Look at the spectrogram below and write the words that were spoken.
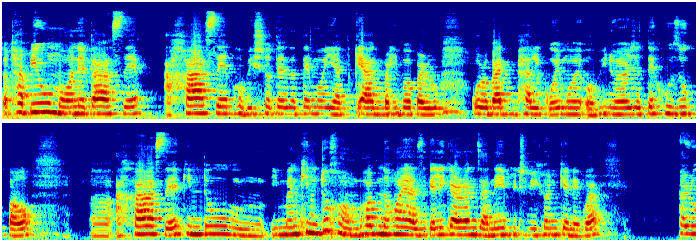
তথাপিও মন এটা আছে আশা আছে ভৱিষ্যতে যাতে মই ইয়াতকৈ আগবাঢ়িব পাৰোঁ ক'ৰবাত ভালকৈ মই অভিনয়ৰ যাতে সুযোগ পাওঁ। আশা আছে কিন্তু ইমানখিনিতো সম্ভৱ নহয় আজিকালি কাৰণ জানেই পৃথিৱীখন কেনেকুৱা। আৰু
